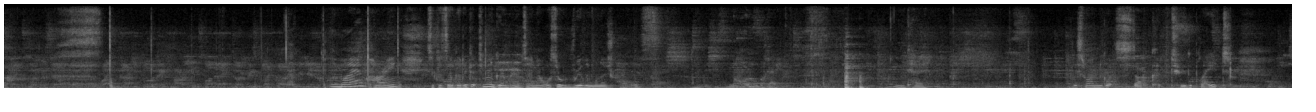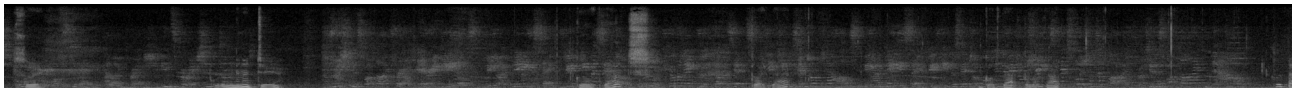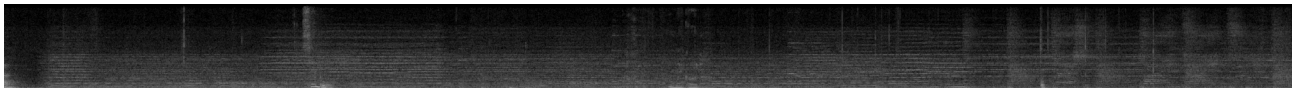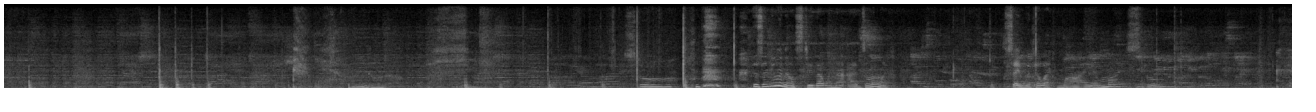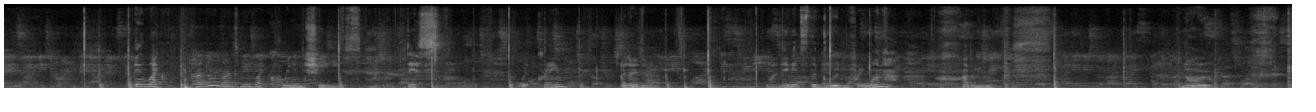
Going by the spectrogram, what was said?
And why I'm hurrying is because I gotta get to my grandparents and I also really want to try this. No, okay. Okay. This one got stuck to the plate. So, what I'm gonna do, go like that, go like that, go like that, go like that, go like that. Simple. Does anyone else do that when that adds on? Like, say with her, like, my and my it like kind of reminds me of like cream cheese. This whipped cream. I don't know why. Maybe it's the gluten free one. I don't know. No.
